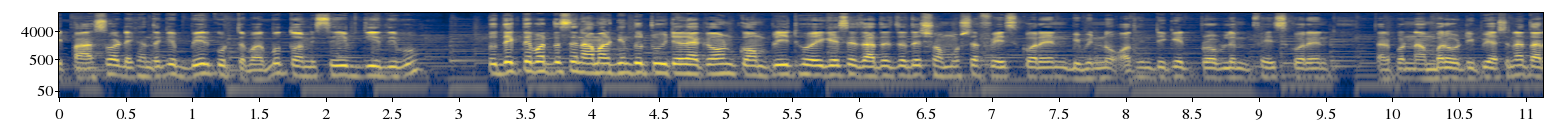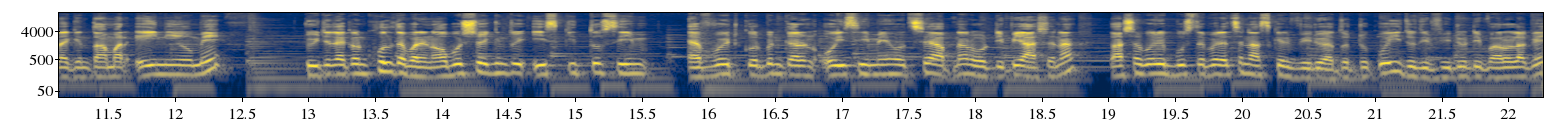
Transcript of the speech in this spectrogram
এই পাসওয়ার্ড এখান থেকে বের করতে পারব। তো আমি সেভ দিয়ে দিব। তো দেখতে পারতেছেন, আমার কিন্তু টুইটার অ্যাকাউন্ট কমপ্লিট হয়ে গেছে। যাদের যাদের সমস্যা ফেস করেন, বিভিন্ন অথেন্টিকেট প্রবলেম ফেস করেন, তারপর নাম্বার ওটিপি আসে না, তারা কিন্তু আমার এই নিয়মে টুইটার অ্যাকাউন্ট খুলতে পারেন। অবশ্যই কিন্তু স্কিপ্ত সিম অ্যাভয়েড করবেন, কারণ ওই সিমে হচ্ছে আপনার ওটিপি আসে না। তো আশা করি বুঝতে পেরেছেন আজকের ভিডিও এতটুকুই। যদি ভিডিওটি ভালো লাগে,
